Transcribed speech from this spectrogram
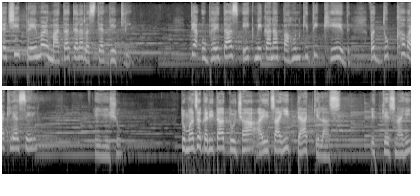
त्याची प्रेमळ माता त्याला रस्त्यात भेटली. त्या उभयतास एकमेकांना पाहून किती खेद व दुःख वाटले असेल. हे येशू तू मज करिता तुझ्या आईचाही त्याग केलास. इतकेच नाही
